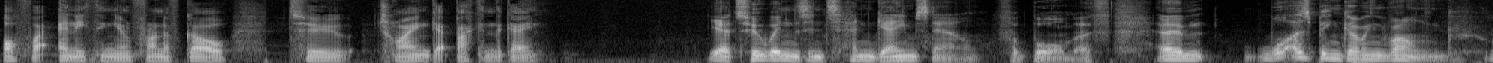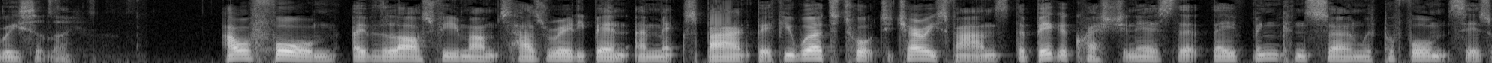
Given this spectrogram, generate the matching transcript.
offer anything in front of goal to try and get back in the game. Yeah, two wins in 10 games now for Bournemouth. Um, what has been going wrong recently? Our form over the last few months has really been a mixed bag. But if you were to talk to Cherries fans, the bigger question is that they've been concerned with performances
